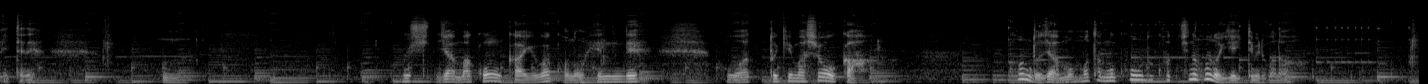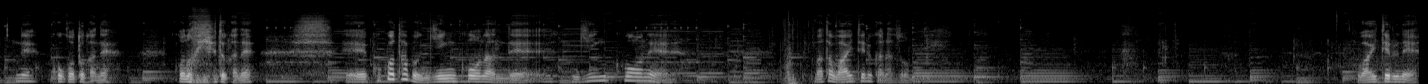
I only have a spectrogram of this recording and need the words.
行ってね。うん。よしじゃあまあ今回はこの辺で終わっときましょうか。今度じゃあもまた向こうのこっちの方の家行ってみるかな。ねこことかね。この家とかね、えーここ多分銀行なんで銀行ねまた湧いてるかなゾンビ。湧いてるね。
